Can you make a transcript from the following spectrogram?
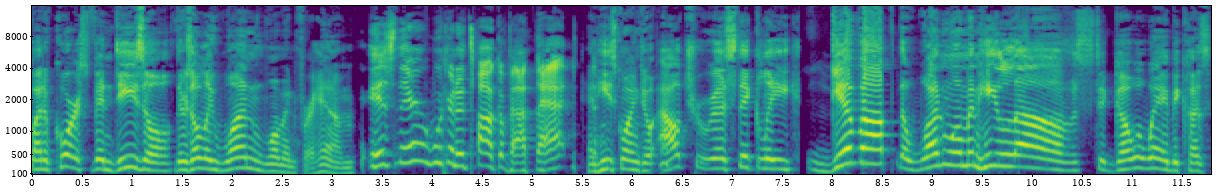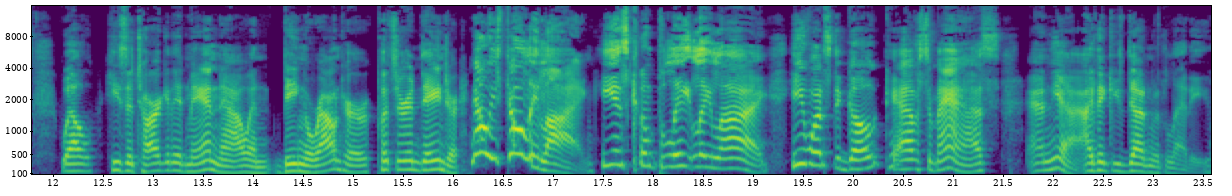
But of course, Vin Diesel, there's only one woman for him, Is there? We're going to talk about that. and he's going to altruistically give up the one woman he loves to go away because, well, he's a targeted man now, and being around her puts her in danger. No, he's totally lying. He is completely lying. He wants to go to have some ass, and yeah, I think he's done with Letty.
